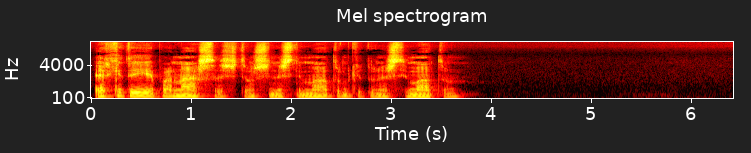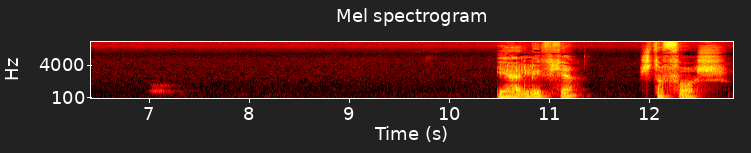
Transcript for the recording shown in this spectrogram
Έρχεται η επανάσταση των συναισθημάτων και των αισθημάτων. Η αλήθεια στο φως.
